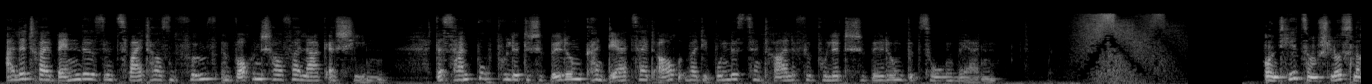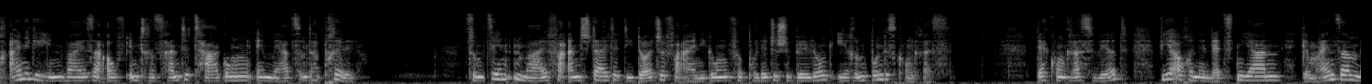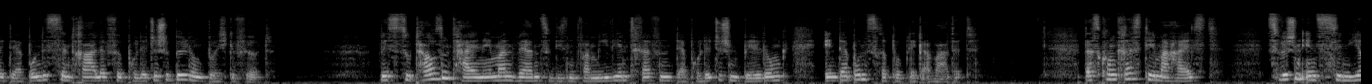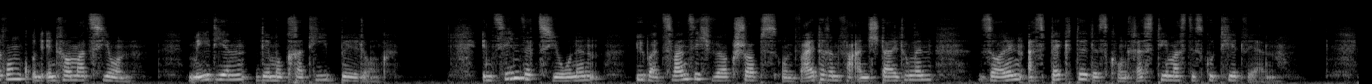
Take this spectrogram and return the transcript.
Alle drei Bände sind 2005 im Wochenschau Verlag erschienen. Das Handbuch Politische Bildung kann derzeit auch über die Bundeszentrale für politische Bildung bezogen werden. Und hier zum Schluss noch einige Hinweise auf interessante Tagungen im März und April. Zum zehnten Mal veranstaltet die Deutsche Vereinigung für politische Bildung ihren Bundeskongress. Der Kongress wird, wie auch in den letzten Jahren, gemeinsam mit der Bundeszentrale für politische Bildung durchgeführt. Bis zu 1000 Teilnehmern werden zu diesem Familientreffen der politischen Bildung in der Bundesrepublik erwartet. Das Kongressthema heißt Zwischen Inszenierung und Information Medien, Demokratie, Bildung. In zehn Sektionen, über 20 Workshops und weiteren Veranstaltungen sollen Aspekte des Kongressthemas diskutiert werden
